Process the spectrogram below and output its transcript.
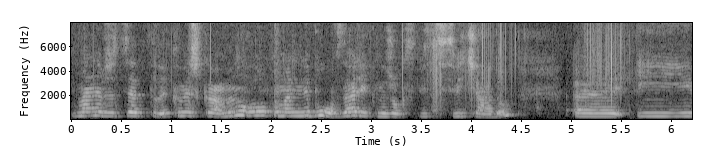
в мене вже це книжка минулого року. У мене не було взагалі книжок з свічадом. Е, і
